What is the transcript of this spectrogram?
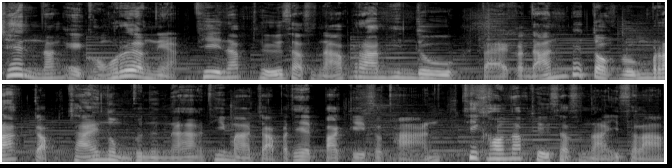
เช่นนางเอกของเรื่องเนี่ยที่นับถือศาสนาพราหมณ์ฮินดู แต่ก็ดันไปตกหลุมรักกับชายหนุ่มคนหนึ่งนะฮะที่มาจากประเทศปากีสถาน ที่เขานับถือศาสนาอิสลาม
